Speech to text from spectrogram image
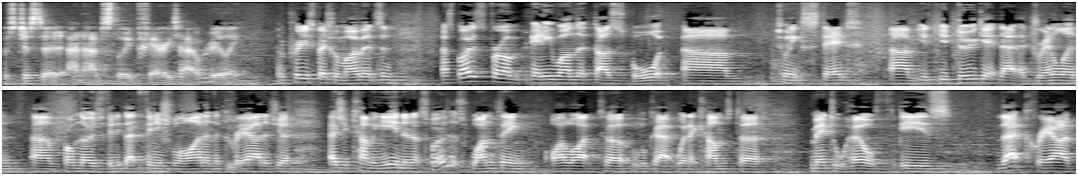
was just a, an absolute fairy tale, really. And pretty special moments, and I suppose from anyone that does sport. Um, to an extent, um, you, you, do get that adrenaline um, from those fin- that finish line and the crowd as you as you're coming in. And I suppose it's one thing I like to look at when it comes to mental health is that crowd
